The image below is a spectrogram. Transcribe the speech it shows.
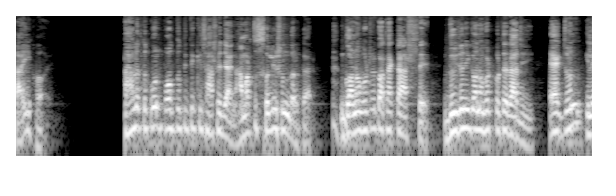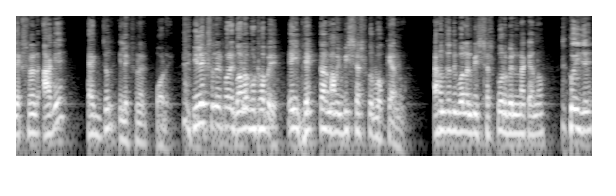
তাই হয় তাহলে তো কোন পদ্ধতিতে কিছু আসে যায় না? আমার তো সলিউশন দরকার। গণভোটের কথা একটা আসছে। দুইজনই গণভোট করতে রাজি। একজন ইলেকশনের আগে, একজন ইলেকশনের পরে। ইলেকশনের পরে গণভোট হবে, এই ভেকটার আমি বিশ্বাস করব কেন? এখন যদি বলেন বিশ্বাস করবেন না কেন? ওই যে,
